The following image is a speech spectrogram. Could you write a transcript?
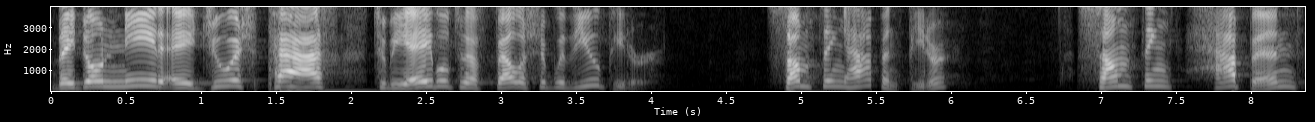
They don't need a Jewish pass to be able to have fellowship with you, Peter. Something happened, Peter. Something happened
